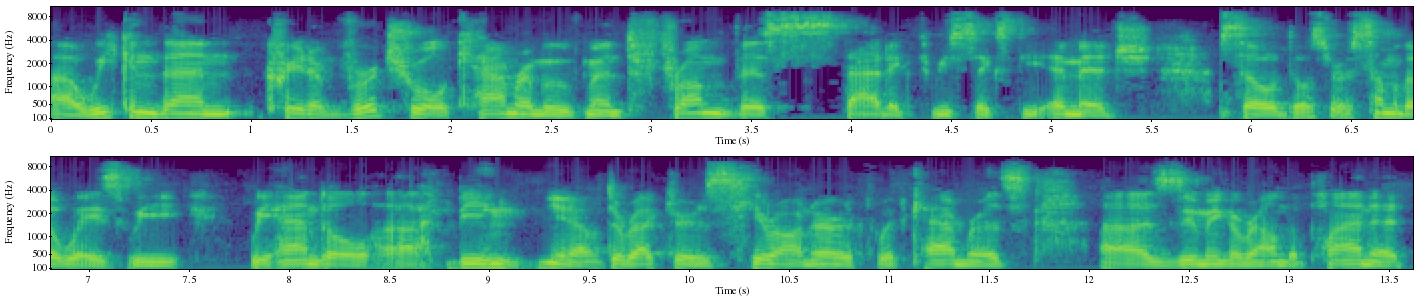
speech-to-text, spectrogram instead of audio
uh, we can then create a virtual camera movement from this static 360 image. So those are some of the ways we we handle uh, being, you know, directors here on Earth with cameras uh, zooming around the planet.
